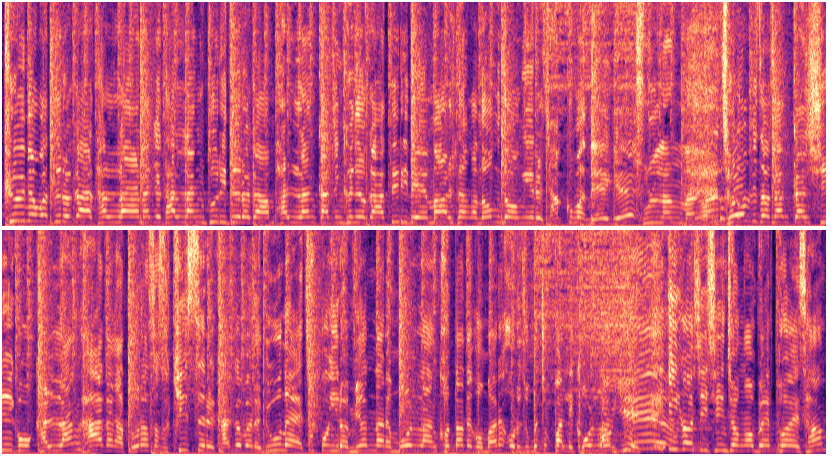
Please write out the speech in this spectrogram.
그녀가 들어가. 단란하게 달랑 둘이 들어가. 발랑 까진 그녀가 들이대. 말랑한 엉덩이를 자꾸만 내게. 줄랑말랑? 저기서 잠깐 쉬고 갈랑 하다가 돌아서서 키스를 갈겨버려 눈에 자꾸 이러면 나는 몰랑. 걷다 대고 말해. 오른쪽 왼쪽 빨리 골랑. yeah. 예. 이것이 신청한 래퍼의 삶?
